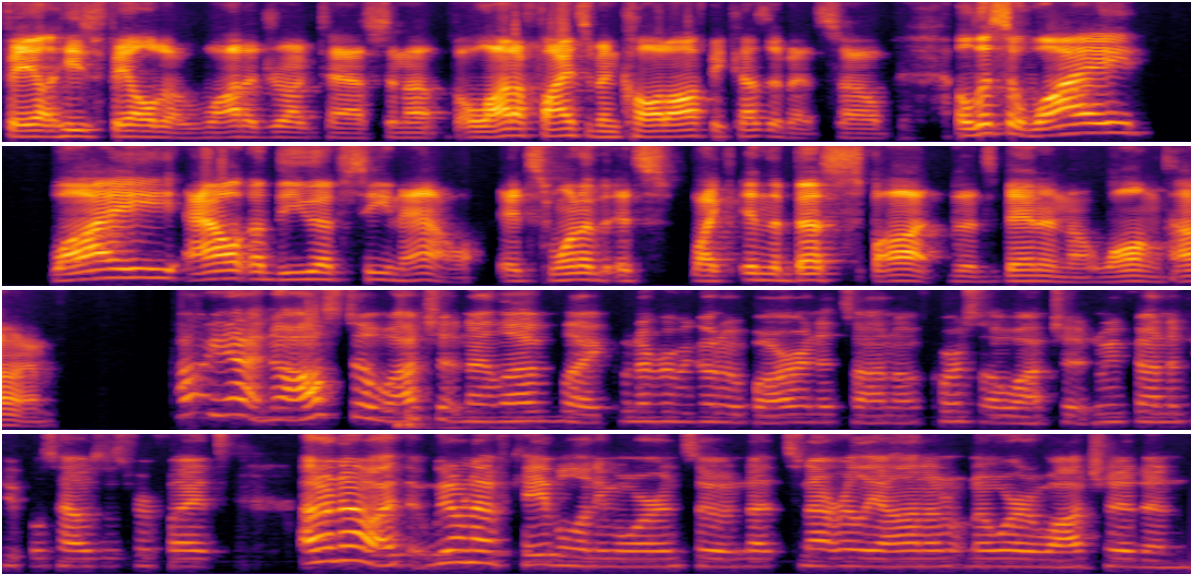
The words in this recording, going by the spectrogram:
failed. He's failed a lot of drug tests, and a, a lot of fights have been called off because of it. So, Alyssa, why? Why out of the UFC now? It's one of it's like in the best spot that's been in a long time. Oh yeah, no, I'll still watch it, and I love like whenever we go to a bar and it's on. Of course, I'll watch it. And we've gone to people's houses for fights. I don't know. I th- we don't have cable anymore, and so that's not really on. I don't know where to watch it, and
